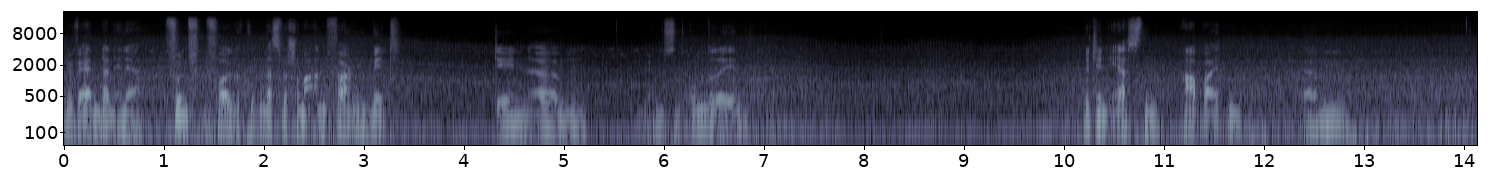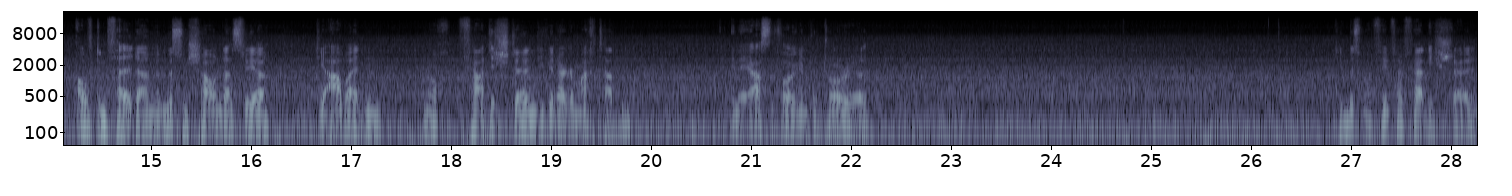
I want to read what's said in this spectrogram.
Wir werden dann in der fünften Folge gucken, dass wir schon mal anfangen mit den, ähm, wir müssen umdrehen. Mit den ersten Arbeiten, ähm, auf den Feldern. Wir müssen schauen, dass wir die Arbeiten noch fertigstellen, die wir da gemacht hatten. In der ersten Folge im Tutorial. Die müssen wir auf jeden Fall fertigstellen.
